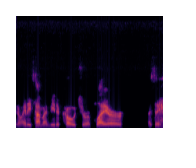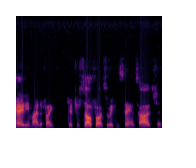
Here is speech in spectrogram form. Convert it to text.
you know, anytime I meet a coach or a player, I say, Hey, do you mind if I get your cell phone so we can stay in touch? And,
